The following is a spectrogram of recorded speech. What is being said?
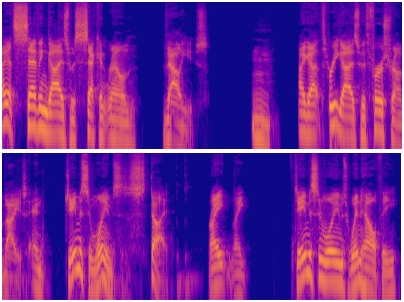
I got seven guys with second round values mm. i got three guys with first round values and Jameson williams is a stud right like Jameson williams when healthy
